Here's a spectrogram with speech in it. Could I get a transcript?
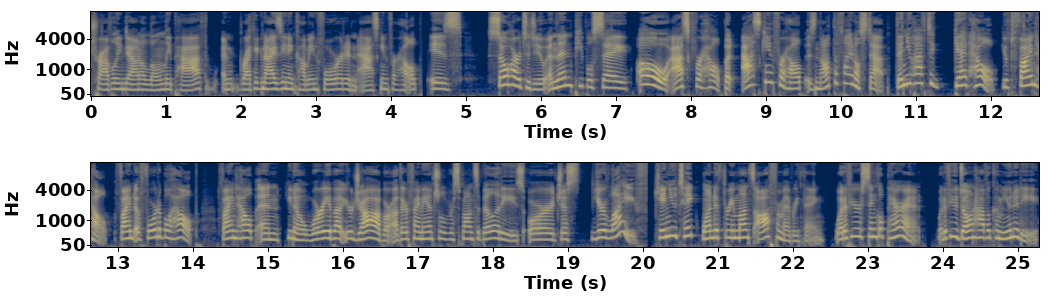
traveling down a lonely path, and recognizing and coming forward and asking for help is so hard to do. And then people say, oh, ask for help. But asking for help is not the final step. Then you have to get help. You have to find help, find affordable help find help and, you know, worry about your job or other financial responsibilities or just your life? Can you take one to three months off from everything? What if you're a single parent? What if you don't have a community?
